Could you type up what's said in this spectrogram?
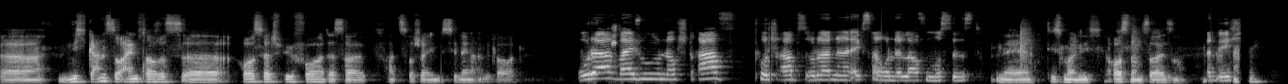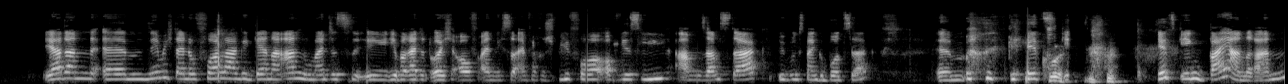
äh, nicht ganz so einfaches äh, Auswärtsspiel vor, deshalb hat es wahrscheinlich ein bisschen länger gedauert. Oder weil du noch Straf-Push-Ups oder eine Extra-Runde laufen musstest? Nee, diesmal nicht, ausnahmsweise. Oder nicht? Ja, dann ähm, nehme ich deine Vorlage gerne an. Du meintest, ihr bereitet euch auf ein nicht so einfaches Spiel vor, obviously, am Samstag, übrigens mein Geburtstag. Ähm, geht's, Cool. geht's, geht's gegen Bayern ran,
